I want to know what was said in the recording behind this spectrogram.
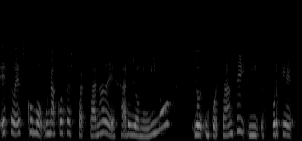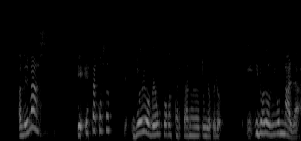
esto es como una cosa espartana de dejar lo mínimo, lo importante, y porque además, e, esta cosa, yo lo veo un poco espartano lo tuyo, pero y, no lo digo mala,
